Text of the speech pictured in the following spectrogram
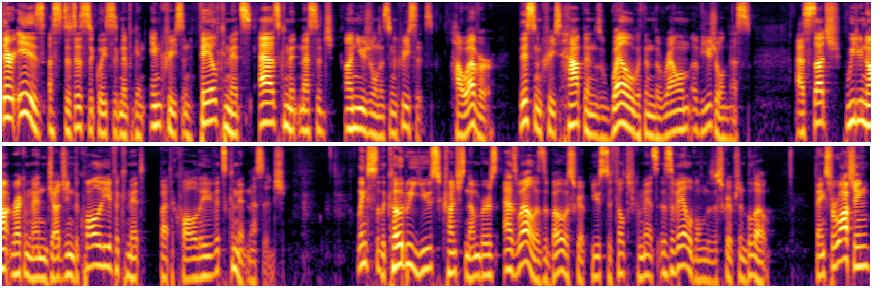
there is a statistically significant increase in failed commits as commit message unusualness increases. However, this increase happens well within the realm of usualness. As such, we do not recommend judging the quality of a commit by the quality of its commit message. Links to the code we use to crunch numbers, as well as the Boa script used to filter commits, is available in the description below. Thanks for watching!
